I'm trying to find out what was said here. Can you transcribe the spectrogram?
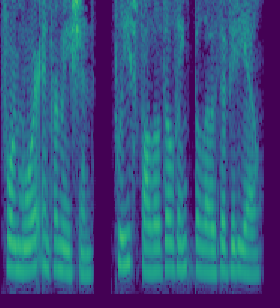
For more information, please follow the link below the video.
